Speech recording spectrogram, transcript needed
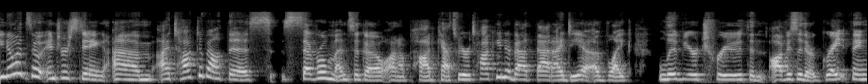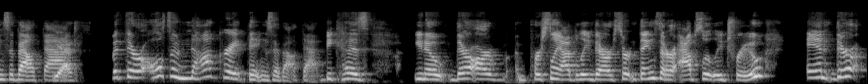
You know what's so interesting? Um, I talked about this several months ago on a podcast. We were talking about that idea of like live your truth. And obviously, there are great things about that. Yes. But there are also not great things about that because, you know, there are personally, I believe there are certain things that are absolutely true. And there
